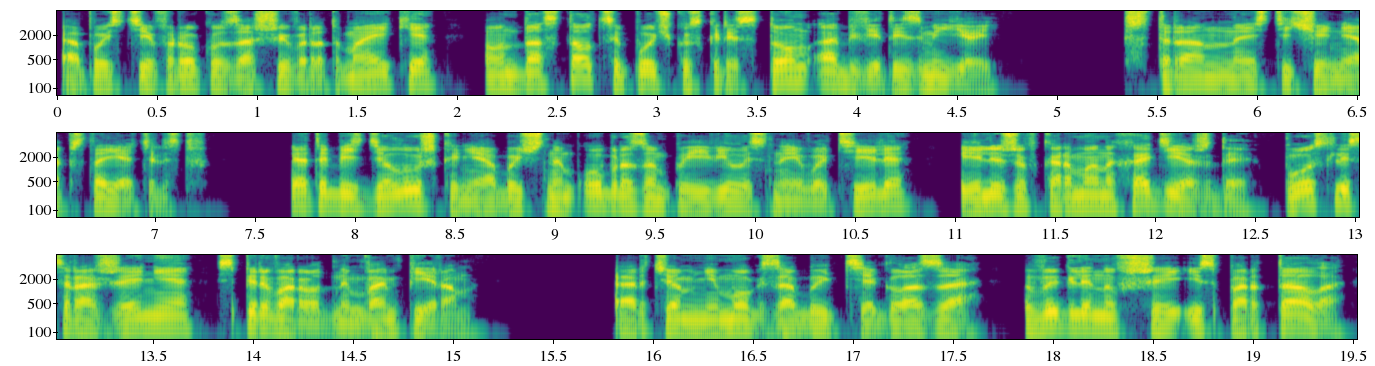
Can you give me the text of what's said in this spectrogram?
Опустив руку за шиворот майки, он достал цепочку с крестом, обвитой змеей. Странное стечение обстоятельств. Эта безделушка необычным образом появилась на его теле или же в карманах одежды после сражения с первородным вампиром. Артем не мог забыть те глаза, выглянувшие из портала,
